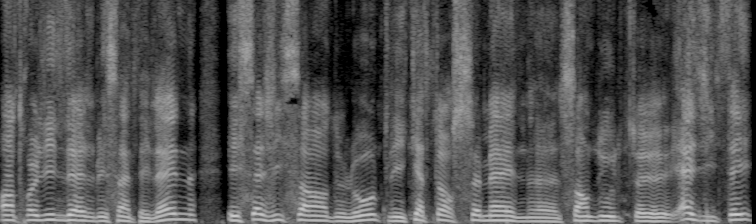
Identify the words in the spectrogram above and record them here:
entre l'île d'Elbe et Sainte-Hélène, et s'agissant de l'autre, les 14 semaines euh, sans doute euh, hésitées,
